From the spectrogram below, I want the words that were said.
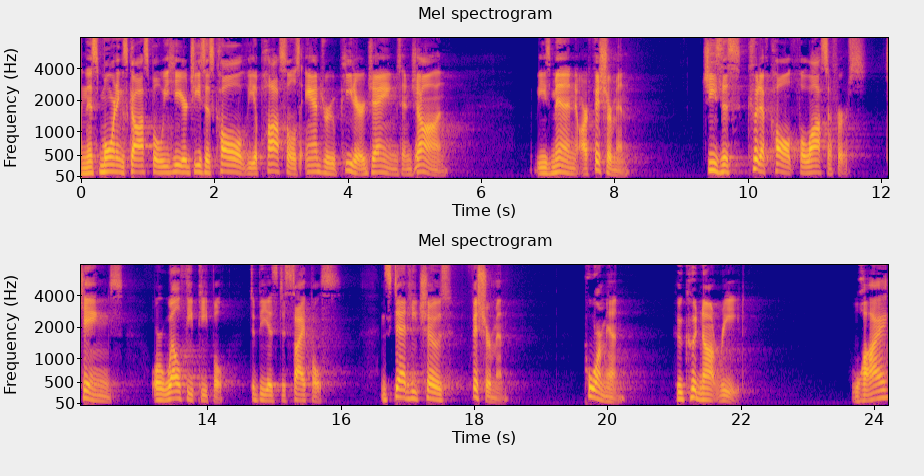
In this morning's gospel, we hear Jesus call the apostles Andrew, Peter, James, and John. These men are fishermen. Jesus could have called philosophers, kings, or wealthy people to be his disciples. Instead, he chose fishermen, poor men who could not read. Why?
